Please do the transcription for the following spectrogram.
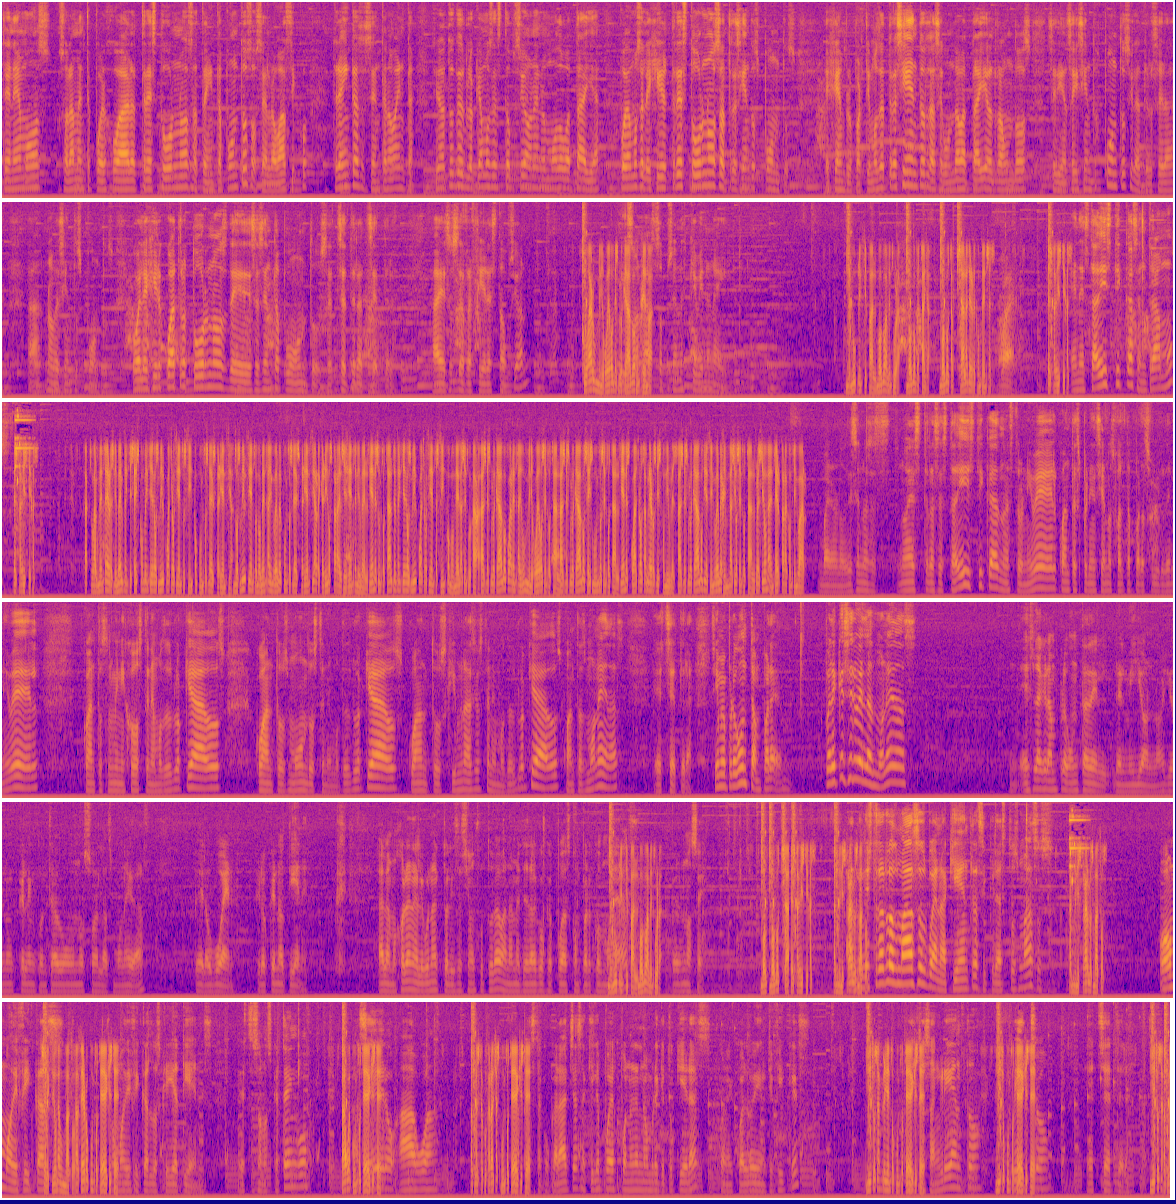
tenemos solamente poder jugar 3 turnos a 30 puntos, o sea, lo básico. 30, 60, 90. Si nosotros desbloqueamos esta opción en el modo batalla, podemos elegir 3 turnos a 300 puntos. Ejemplo, partimos de 300, la segunda batalla, el round 2, serían 600 puntos y la tercera a 900 puntos. O elegir 4 turnos de 60 puntos, etcétera, etcétera. A eso se refiere esta opción. Y desbloqueado son las opciones que vienen ahí. Menú principal, modo aventura, modo batalla, modo sala de recompensas. Bueno, Estadísticas, en estadísticas entramos. estadísticas. Actualmente eres nivel 26 con 22.405 puntos de experiencia, 2.199 puntos de experiencia requeridos para el siguiente nivel. Tienes un total de 22.405 monedas en caja. Has desbloqueado 41 minijuegos en total. Has desbloqueado 6 mundos en total. Tienes 4 tableros disponibles. Has desbloqueado 19 gimnasios en total. Presiona Enter para continuar. Bueno, nos dicen nuestras, nuestras estadísticas, nuestro nivel, cuánta experiencia nos falta para subir de nivel, cuántos minijuegos tenemos desbloqueados, cuántos mundos tenemos desbloqueados, cuántos gimnasios tenemos desbloqueados, cuántas monedas, etcétera. Si me preguntan para ¿para qué sirven las monedas? Es la gran pregunta del, del millón, ¿no? Yo nunca le he encontrado un uso a las monedas, pero bueno, creo que no tiene. A lo mejor en alguna actualización futura van a meter algo que puedas comprar con monedas, principal, modo aventura. pero no sé. Administrar los mazos. Los mazos, bueno, aquí entras y creas tus mazos. Administrar los mazos. O modificas, o modificas los que ya tienes. Estos son los que tengo. Acero, agua, Apuesta cucarachas.txt. hasta cucarachas. Aquí le puedes poner el nombre que tú quieras, con el cual lo identifiques. Sangriento.txt. Sangriento, bicho, etcétera.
